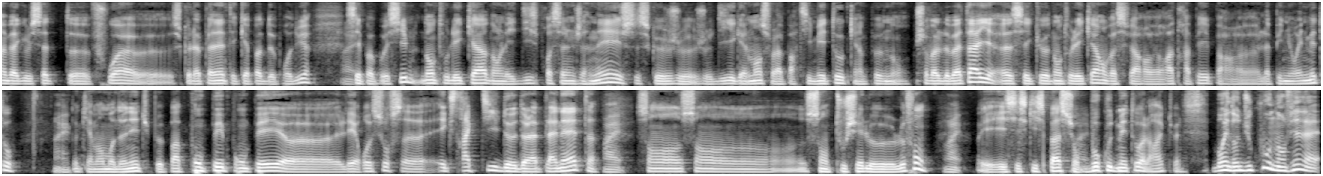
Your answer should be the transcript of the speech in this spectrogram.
1,7 euh, fois ce que la planète est capable de produire. C'est pas possible. Dans tous les cas, dans les 10 prochaines années, c'est ce que je, je, dis également sur la partie métaux, qui est un peu mon cheval de bataille, c'est que dans tous les cas, on va se faire rattraper par la pénurie de métaux. Donc à un moment donné, tu peux pas pomper, pomper euh, les ressources euh, extractives de, de la planète sans, sans, sans toucher le, le fond. Et, c'est ce qui se passe sur beaucoup de métaux à l'heure actuelle. Bon, et donc du coup, on en vient. À,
